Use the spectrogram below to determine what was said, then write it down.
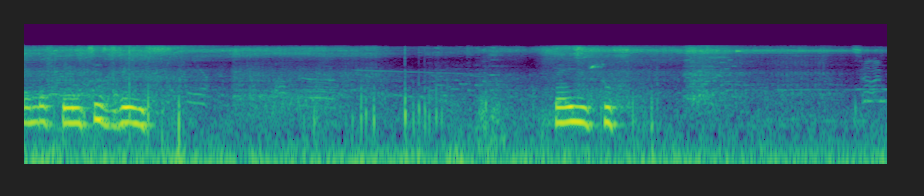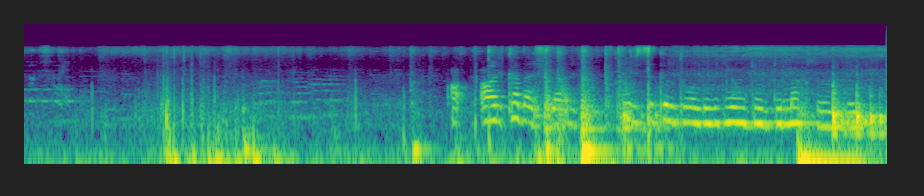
Olmuş beyinsiz reis. Ve Yusuf. Arkadaşlar bir sıkıntı oldu videoyu durdurmak zorundayım.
